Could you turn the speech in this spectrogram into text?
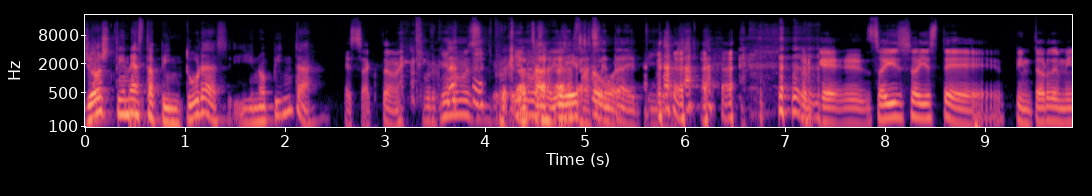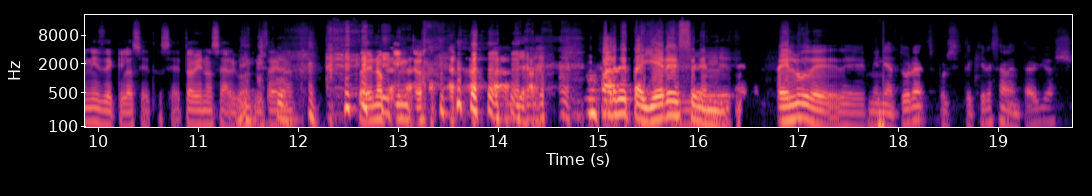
Josh tiene hasta pinturas y no pinta. Exactamente. ¿Por qué no me, por qué no sabías esa faceta de ti? Porque eh, soy, soy este pintor de minis de closet, o sea, todavía no salgo, todavía no, todavía no pinto. Un par de talleres en pelu de, de, miniaturas, por si te quieres aventar, Josh.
